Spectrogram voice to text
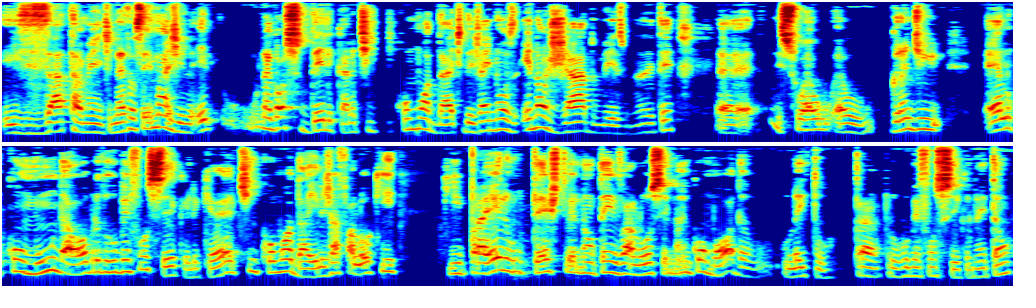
Exatamente, né? Então você imagina, ele, o negócio dele, cara, te incomodar, te deixar enojado mesmo. Né? É, isso é o, é o grande elo comum da obra do Rubem Fonseca. Ele quer te incomodar. Ele já falou que, que para ele um texto ele não tem valor se ele não incomoda o, o leitor para o Rubem Fonseca. Né? Então,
